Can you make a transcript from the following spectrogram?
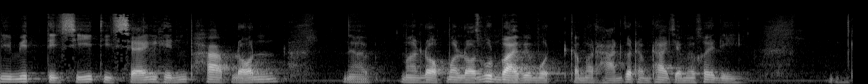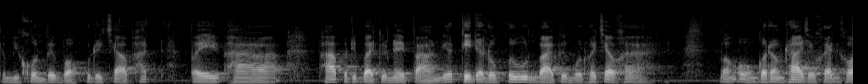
นิมิตติดสีติดแสงเห็นภาพร้อนนะมาหลอกมาหลอนวุ่นวายไปหมด กรรมฐานก็ทำท่าจะไม่ค่อยดี ก็มีคนไปบอกพระพุทธเจ้าพัดไปพาพาปฏิบัติอยู่ในป่าเนี่ยติดอารมณ์ก็วุ่นวายไปหมดพระเจ้าค่ะ บางองค์ก็ทำท่าจะแขวนคอ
